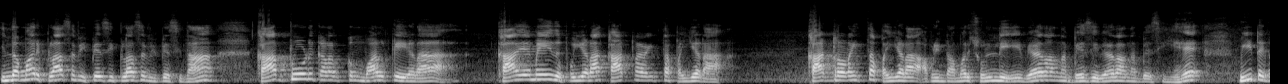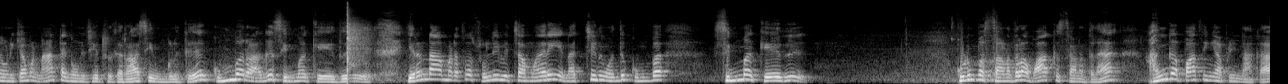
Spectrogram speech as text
இந்த மாதிரி பிலாசபி பேசி பிலாசபி பேசி தான் காற்றோடு கலக்கும் வாழ்க்கையடா காயமே இது பொய்யடா காற்றடைத்த பையடா காற்றடைத்த பையடா அப்படின்ற மாதிரி சொல்லி வேதாந்தம் பேசி வேதாந்தம் பேசியே வீட்டை கவனிக்காமல் நாட்டை கவனிச்சிட்டு இருக்க ராசி உங்களுக்கு கும்பராகு சிம்ம கேது இரண்டாம் இடத்துல சொல்லி வச்ச மாதிரி நச்சுன்னு வந்து கும்ப சிம்ம கேது குடும்பஸ்தானத்தில் வாக்குஸ்தானத்தில் அங்கே பார்த்தீங்க அப்படின்னாக்கா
